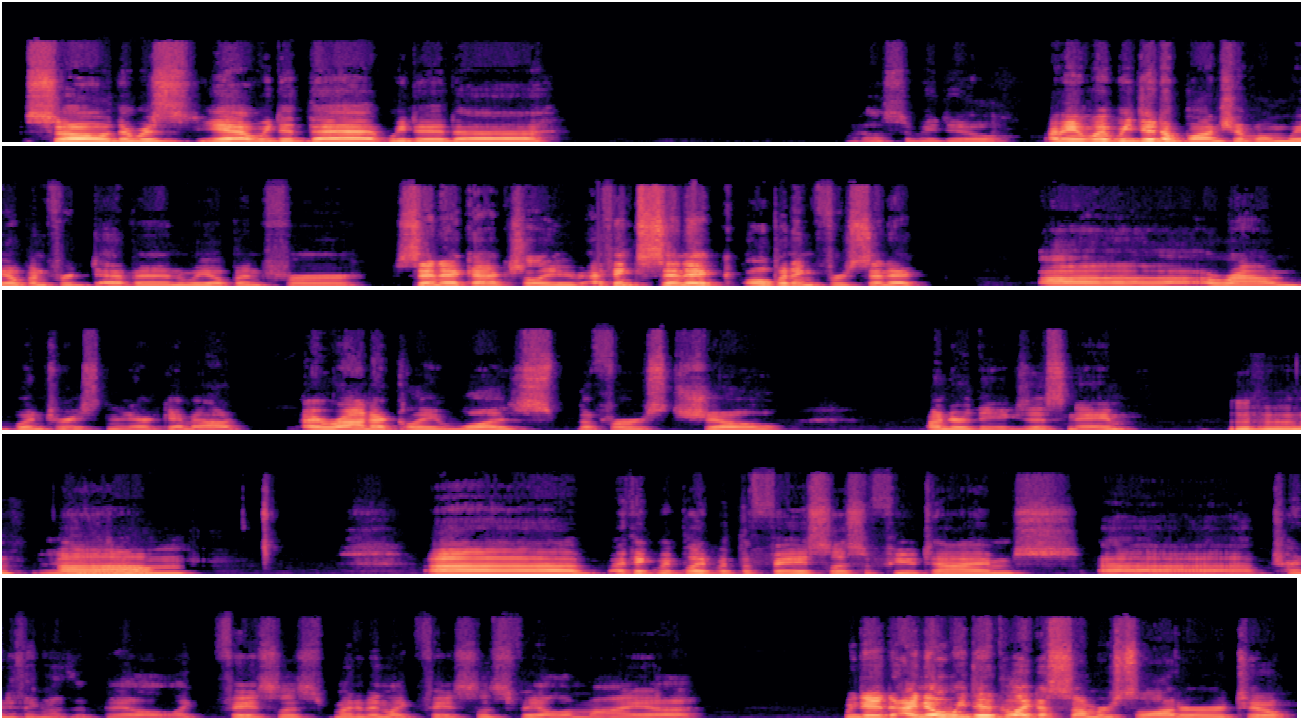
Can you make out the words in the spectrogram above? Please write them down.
so there was, yeah, we did that. We did. uh What else did we do? I mean, we, we did a bunch of them. We opened for Devin. We opened for Cynic. Actually, I think Cynic opening for Cynic uh around when Traced in Air came out ironically was the first show under the exist name Mhm. Wow. um uh i think we played with the faceless a few times uh i'm trying to think of the bill like faceless might have been like faceless veil of maya we did i know we did like a summer slaughter or two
